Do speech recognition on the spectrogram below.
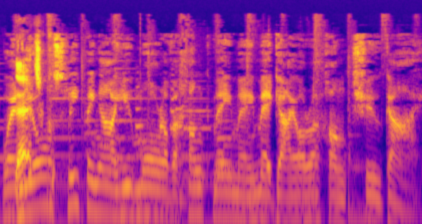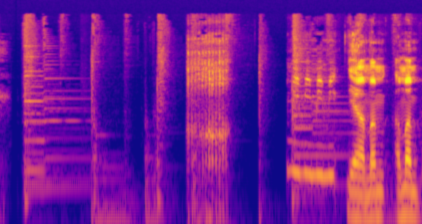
When That's you're cool. sleeping, are you more of a honk may may may guy or a honk shoe guy? Yeah, I'm, I'm, I'm,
